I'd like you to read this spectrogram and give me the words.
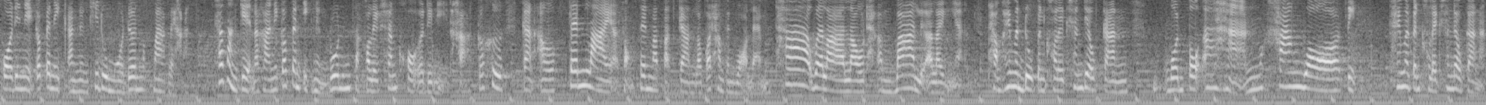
coordinate ก็เป็นอีกอันหนึ่งที่ดูโมเดิร์นมากๆเลยค่ะ ถ้าสังเกตนะคะนี่ก็เป็นอีกหนึ่งรุ่นจาก collection coordinate ค่ะ ก็คือการเอาเส้นลายอะสองเส้นมาตัดกัน แล้วก็ทำเป็น wall lamp ถ้าเวลาเราทำบ้านหรืออะไรอย่างเงี้ยทำให้มันดูเป็น collection เดียวกัน บนโต๊ะอาหารข้างวอลติดให้มันเป็น collection เดียวกันอะ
